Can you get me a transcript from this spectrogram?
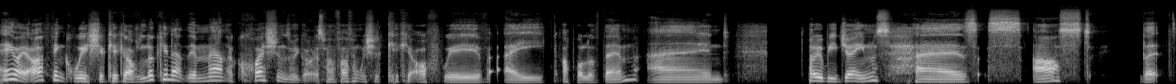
Anyway, I think we should kick off. Looking at the amount of questions we got this month, I think we should kick it off with a couple of them. And Toby James has asked that,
